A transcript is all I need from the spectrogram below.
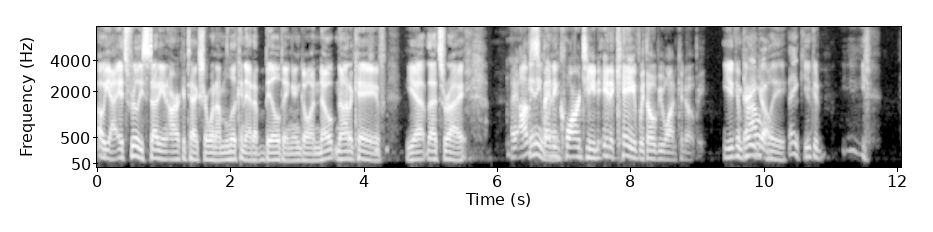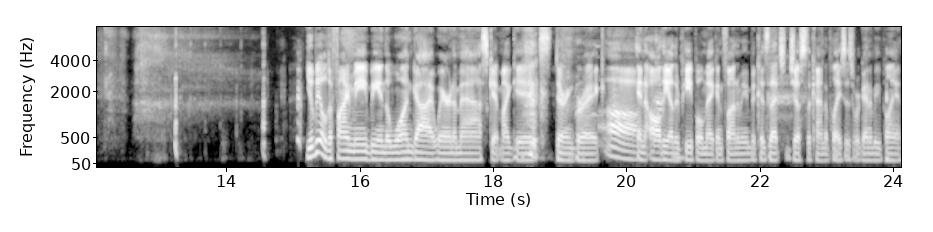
Oh yeah, it's really studying architecture when I'm looking at a building and going, "Nope, not a cave." yeah, that's right. Hey, I'm Anyway. spending quarantine in a cave with Obi Wan Kenobi. You can There you go. probably. Thank you. could. You'll be able to find me being the one guy wearing a mask at my gigs during break, Oh, and all the other people making fun of me because that's just the kind of places we're going to be playing.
